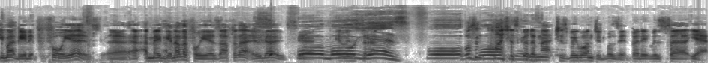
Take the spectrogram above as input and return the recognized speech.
you might be in it for four years, uh, and maybe another four years after that. Who knows? four Yeah. more was, uh, years. Four it wasn't quite as good a match as we wanted, was it? But it was, uh, yeah,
